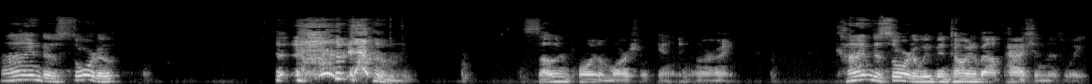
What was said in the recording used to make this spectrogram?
Kind of, sort of, Southern point of Marshall County. All right. Kind of, sort of, we've been talking about passion this week.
